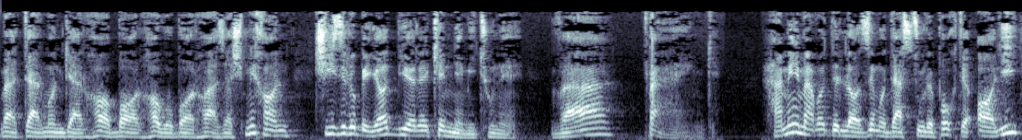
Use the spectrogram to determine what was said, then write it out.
و درمانگرها بارها و بارها ازش می‌خوان چیزی رو به یاد بیاره که نمی‌تونه. و بنگ! همه مواد لازم و دستور پخت عالی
